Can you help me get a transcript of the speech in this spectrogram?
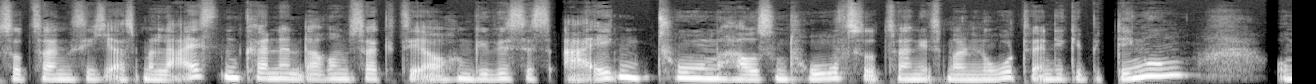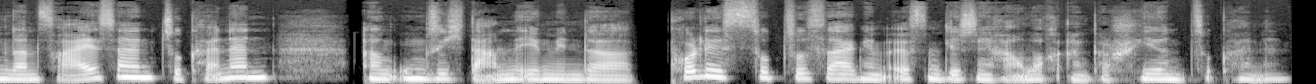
sozusagen sich erstmal leisten können. Darum sagt sie auch, ein gewisses Eigentum, Haus und Hof sozusagen ist mal notwendige Bedingung, um dann frei sein zu können, ähm, um sich dann eben in der Polis sozusagen im öffentlichen Raum auch engagieren zu können.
